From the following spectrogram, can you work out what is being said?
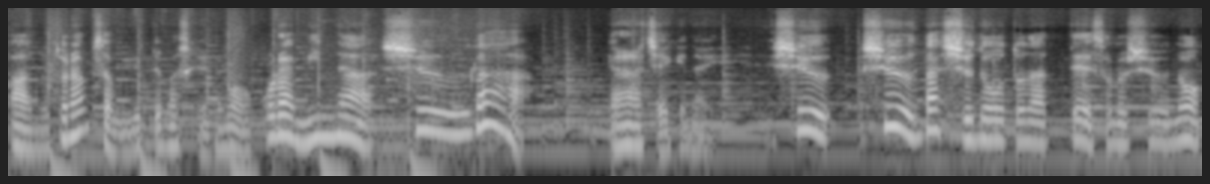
あのトランプさんも言ってますけれども、これはみんな州がやらなきゃいけない。州州が主導となって、その州の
